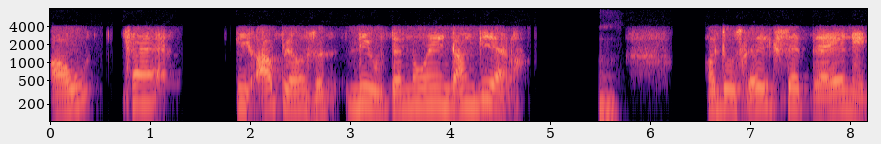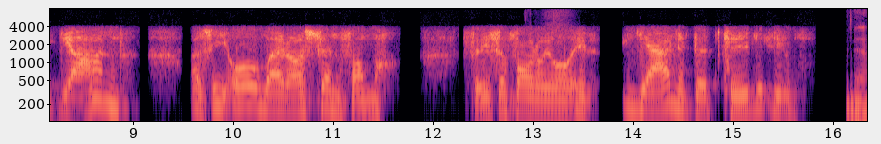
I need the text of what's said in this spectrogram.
og tage de oplevelser, livet den nu engang giver dig. Mm. Og du skal ikke sætte dig ind i et hjørne og sige, åh, hvor er det også synd for mig. Fordi så får du jo et hjernedødt kedeligt liv. Ja.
